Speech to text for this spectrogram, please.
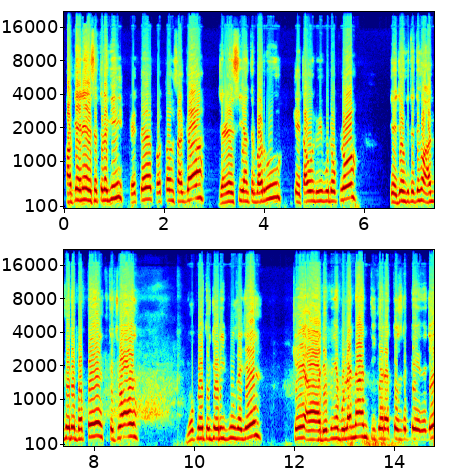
Okay, ni ada satu lagi. Kereta Proton Saga. Generasi yang terbaru. Okay, tahun 2020. Okay, jom kita tengok harga dia berapa. Kita jual RM27,000 saja. Okay, uh, dia punya bulanan 300 lebih saja.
